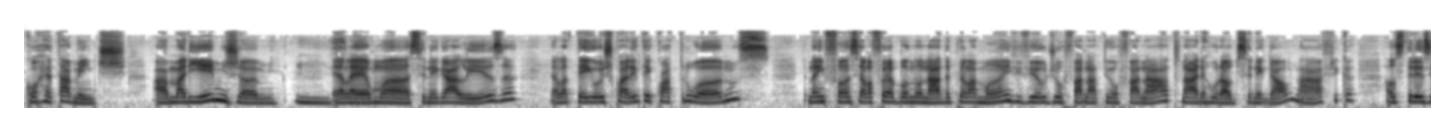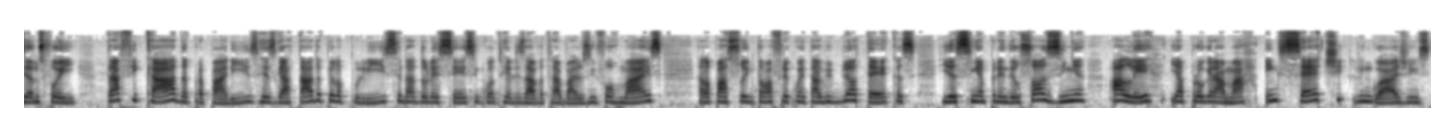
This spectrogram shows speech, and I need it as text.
corretamente. A Marieme Jame. Ela é uma senegalesa, ela tem hoje 44 anos. Na infância, ela foi abandonada pela mãe, viveu de orfanato em orfanato na área rural do Senegal, na África. Aos 13 anos, foi traficada para Paris, resgatada pela polícia. Na adolescência, enquanto realizava trabalhos informais, ela passou então a frequentar bibliotecas e assim aprendeu sozinha a ler e a programar em sete linguagens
